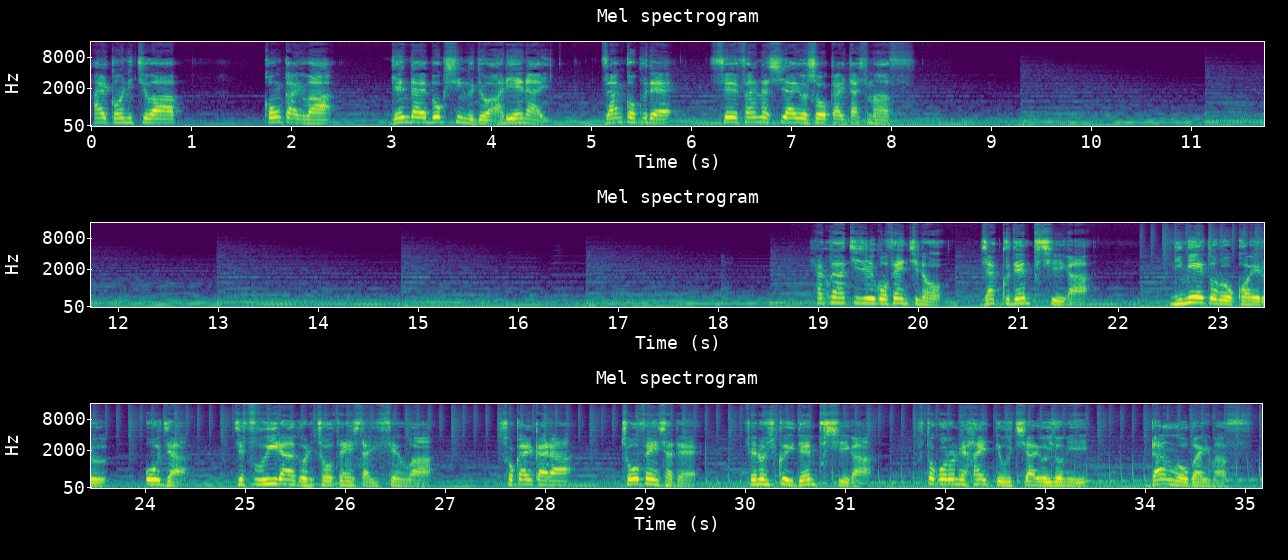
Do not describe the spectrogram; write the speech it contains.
はいこんにちは。今回は現代ボクシングではありえない残酷で凄惨な試合を紹介いたします。185センチのジャック・デンプシーが2メートルを超える王者ジェフ・ウィラードに挑戦した一戦は初回から挑戦者で背の低いデンプシーが懐に入って打ち合いを挑みダウンを奪います。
